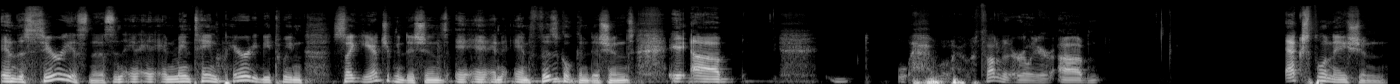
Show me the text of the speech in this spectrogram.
and the seriousness and, and, and, maintain parity between psychiatric conditions and, and, and physical conditions. It, uh, I thought of it earlier. Um, explanation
